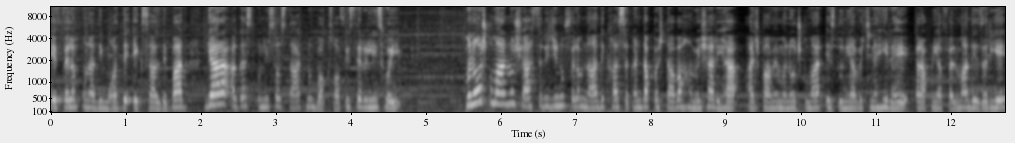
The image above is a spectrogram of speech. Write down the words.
ਇਹ ਫਿਲਮ ਉਹਨਾਂ ਦੀ ਮੌਤ ਦੇ 1 ਸਾਲ ਦੇ ਬਾਅਦ 11 ਅਗਸਤ 1967 ਨੂੰ ਬਾਕਸ ਆਫਿਸ ਤੇ ਰਿਲੀਜ਼ ਹੋਈ। ਮਨੋਜ ਕੁਮਾਰ ਨੂੰ ਸ਼ਾਸਤਰੀ ਜੀ ਨੂੰ ਫਿਲਮ ਨਾ ਦਿਖਾ ਸਕਣ ਦਾ ਪਛਤਾਵਾ ਹਮੇਸ਼ਾ ਰਿਹਾ। ਅੱਜ ਭਾਵੇਂ ਮਨੋਜ ਕੁਮਾਰ ਇਸ ਦੁਨੀਆ ਵਿੱਚ ਨਹੀਂ ਰਹੇ, ਪਰ ਆਪਣੀਆਂ ਫਿਲਮਾਂ ਦੇ ਜ਼ਰੀਏ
